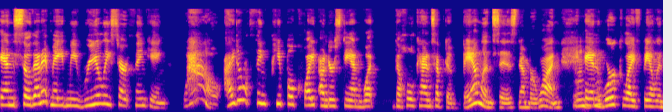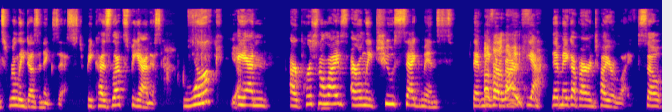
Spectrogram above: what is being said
and so then it made me really start thinking wow i don't think people quite understand what the whole concept of balance is number one mm-hmm. and work life balance really doesn't exist because let's be honest work yeah. and our personal lives are only two segments that make of our up life. Our, yeah, that make up our entire life. So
